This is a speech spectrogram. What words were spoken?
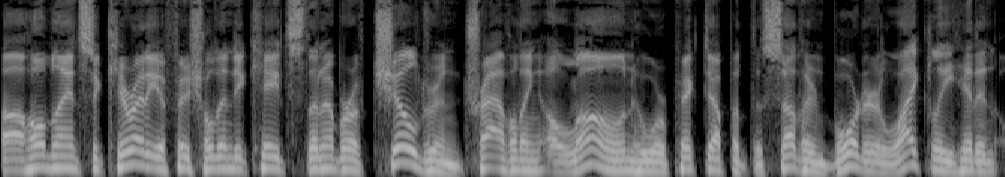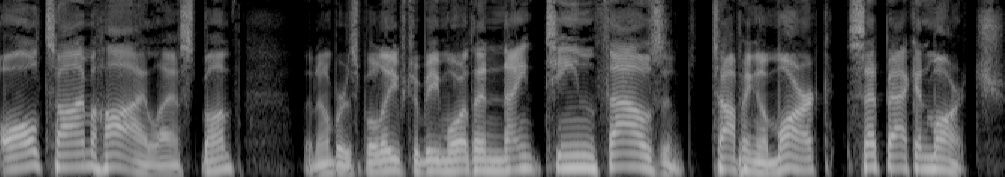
A Homeland Security official indicates the number of children traveling alone who were picked up at the southern border likely hit an all time high last month. The number is believed to be more than 19,000, topping a mark set back in March.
